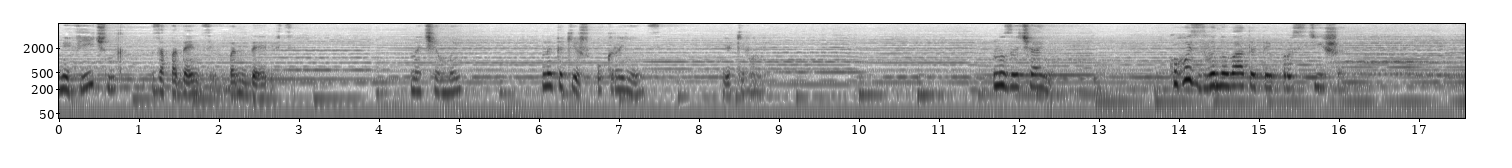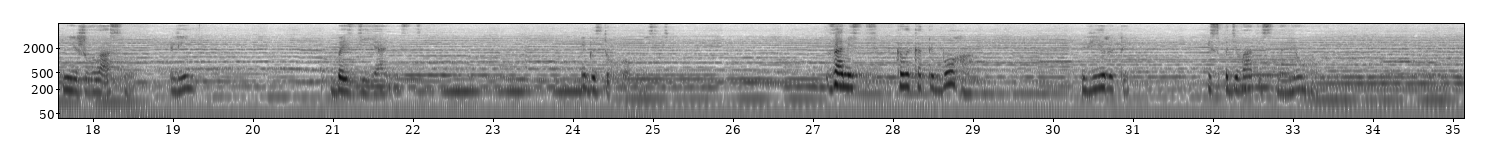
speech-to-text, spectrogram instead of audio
міфічних западенців бандерівців, наче ми не такі ж українці, як і вони. Ну, звичайно, когось звинуватити простіше, ніж власну лінь, бездіяльність і бездуховність. Замість кликати Бога, вірити і сподіватись на нього,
